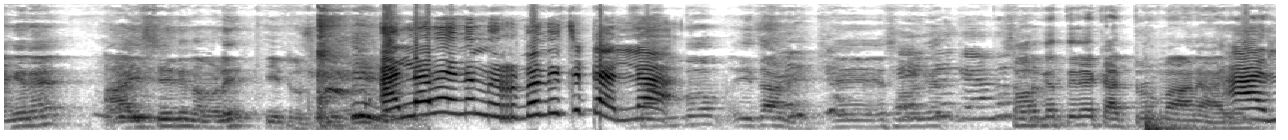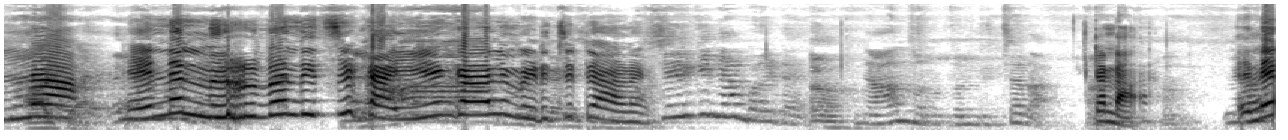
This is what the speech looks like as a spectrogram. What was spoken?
അങ്ങനെ ആയിഷയിൽ നമ്മൾ ഈ ഡ്രസ് അല്ലാതെ എന്നെ നിർബന്ധിച്ചിട്ടല്ല. ഇതാണ്. സ്വർഗത്തിലെ ആര് അല്ല എന്നെ നിർബന്ധിച്ച് കയ്യും കാലും പിടിച്ചിട്ടാണ്. ശരിക്കും ഞാൻ പറയട്ടെ? ഞാൻ നിർബന്ധിച്ചതാ. കണ്ട? എന്നെ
